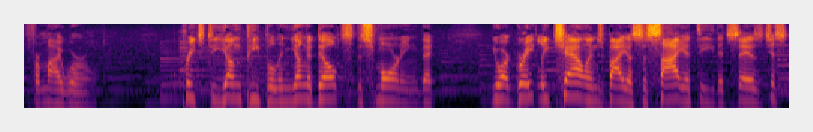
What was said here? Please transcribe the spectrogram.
for my world. I preached to young people and young adults this morning that you are greatly challenged by a society that says just,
